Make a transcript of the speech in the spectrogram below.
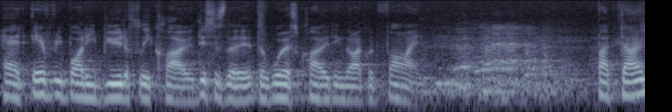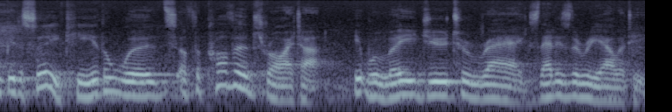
had everybody beautifully clothed. This is the, the worst clothing that I could find. But don't be deceived. Hear the words of the Proverbs writer. It will lead you to rags. That is the reality.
